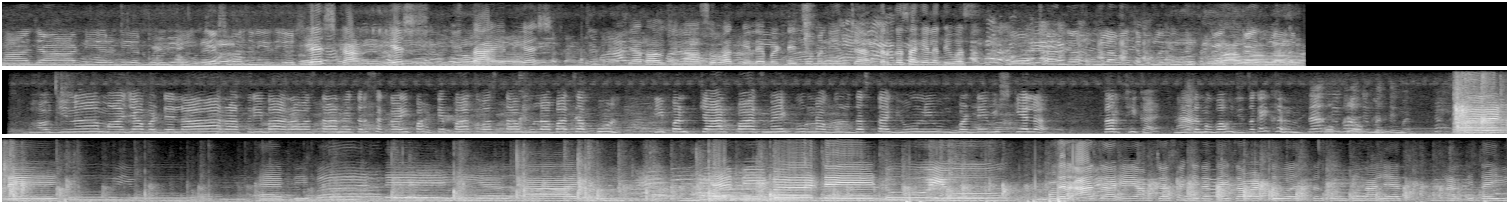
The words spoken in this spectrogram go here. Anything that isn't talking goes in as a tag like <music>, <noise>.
माझ्या dear dear यश भाऊजीने घेतली यश. यश का? यश इथं आहेत यश. या भाऊजीनं सुरुवात केली आहे बर्थडेची म्हण यांच्या. तर कसा गेला दिवस? खूप छान दिवस गुलाबाच्या फुलं दिली सकाळी वा वा सकाळी वा गुलाबाच्या वा. भाऊजीनं माझ्या बर्थडेला रात्री बारा वाजता नाहीतर सकाळी पहाटे पाच वाजता गुलाबाचं फुल. ती पण चार पाच नाही पूर्ण गुलदस्ता घेऊन येऊन बर्थडे विश केलं. तर ठीक आहे. नाहीतर मग भाऊजीचं काही खरं नाही. birthday to you. Happy birthday, dear Ayu. Happy birthday to you. तर आज आहे आमच्या संगीताताईचा वाढदिवस. तर कोण कोण आल्यात आरतीताई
